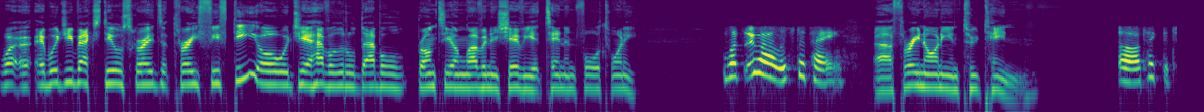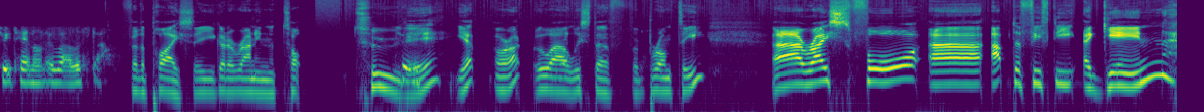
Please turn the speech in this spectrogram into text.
would you back Steel Screeds at three fifty, or would you have a little dabble Bronte on Loving a Chevy at ten and four twenty? What's Uar Lister paying? Uh, three ninety and two ten Oh, I'll take the 210 on Uar Lister. for the place. So you got to run in the top two, Two. there. Yep. All right. Uar Lister for Bronte. Uh, race four, uh, up to 50 again.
